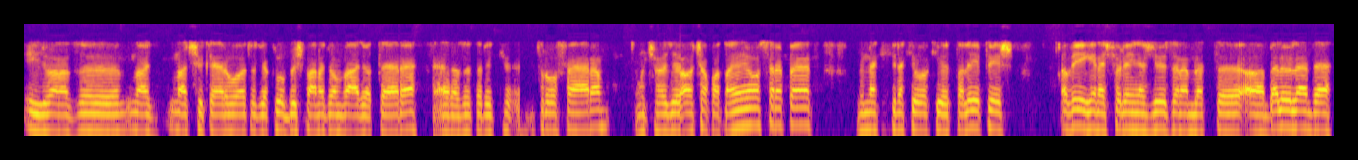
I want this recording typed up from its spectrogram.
Így van, az ö, nagy, nagy siker volt, hogy a klub is már nagyon vágyott erre, erre az ötödik trófeára. Úgyhogy a csapat nagyon jól szerepelt, mindenkinek jól kijött a lépés. A végén egy fölényes győzelem lett belőle, de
